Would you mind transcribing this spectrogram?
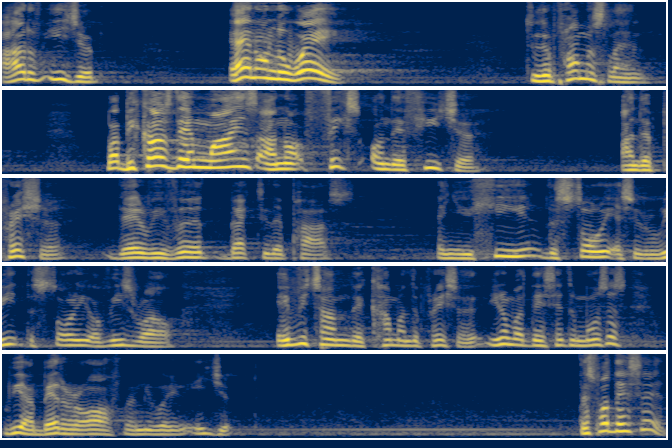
out of Egypt and on the way to the promised land, but because their minds are not fixed on their future, under pressure, they revert back to their past. And you hear the story as you read the story of Israel every time they come under pressure, you know what they said to Moses? We are better off when we were in Egypt. That's what they said.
